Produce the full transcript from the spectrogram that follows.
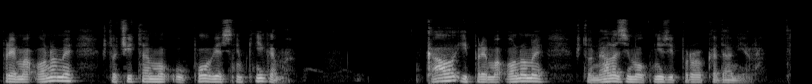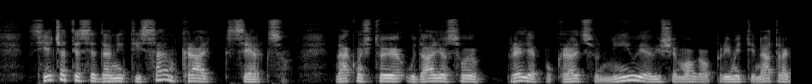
prema onome što čitamo u povijesnim knjigama, kao i prema onome što nalazimo u knjizi proroka Danijela. Sjećate se da niti sam kralj Serkso, nakon što je udaljio svoju preljepu kraljicu, nije je više mogao primiti natrag,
